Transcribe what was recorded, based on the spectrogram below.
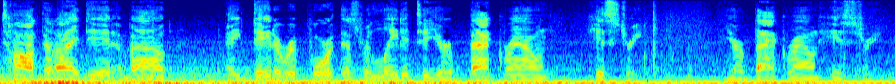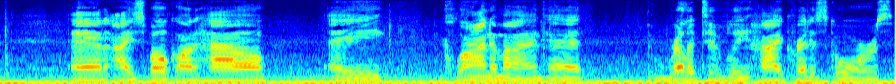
talk that I did about a data report that's related to your background history. Your background history. And I spoke on how a client of mine had relatively high credit scores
